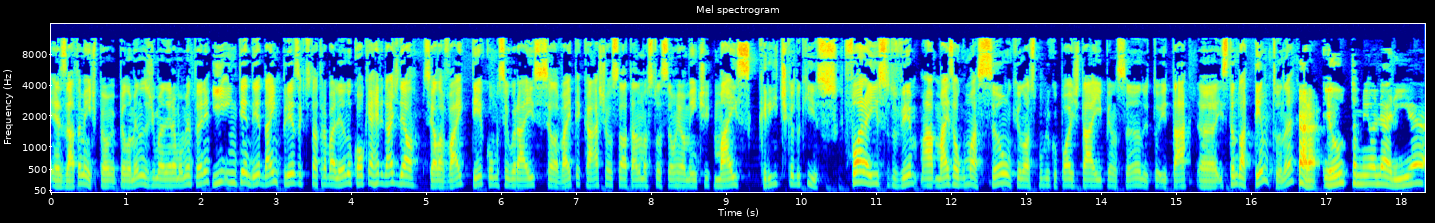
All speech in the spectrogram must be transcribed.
Exatamente, pelo, pelo menos de maneira momentânea e entender da empresa que tu está trabalhando, qual que é a realidade dela. Se ela vai ter como segurar isso, se ela vai ter caixa ou se ela tá numa situação realmente mais crítica do que isso. Fora isso, tu vê mais alguma ação que o nosso público pode estar tá aí pensando e, tá uh, estando atento, né? Cara, eu também olharia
